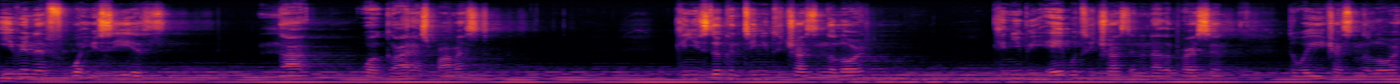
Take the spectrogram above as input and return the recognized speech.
Even if what you see is not what God has promised? Can you still continue to trust in the Lord? Can you be able to trust in another person the way you trust in the Lord?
